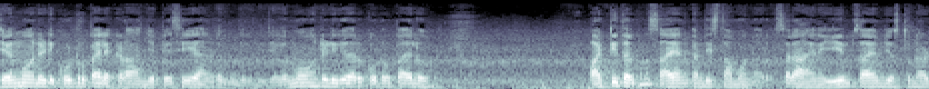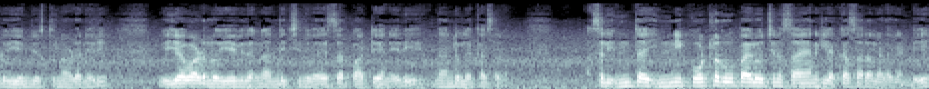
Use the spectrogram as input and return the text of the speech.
జగన్మోహన్ రెడ్డి కోటి రూపాయలు ఎక్కడా అని చెప్పేసి అనడం జరిగింది. జగన్మోహన్ రెడ్డి గారు కోటి రూపాయలు పార్టీ తరపున సాయానికి అందిస్తాము అన్నారు. సరే ఆయన ఏం సాయం చేస్తున్నాడు ఏం చేస్తున్నాడు అనేది విజయవాడలో ఏ విధంగా అందించింది వైఎస్ఆర్ పార్టీ అనేది దాంట్లో లెక్కాసరా. అసలు ఇంత ఇన్ని కోట్ల రూపాయలు వచ్చిన సాయానికి లెక్కాసారాలు అడగండి.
